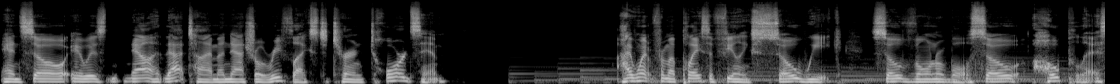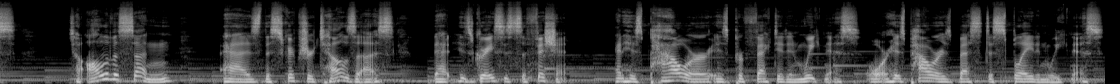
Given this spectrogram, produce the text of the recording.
And so it was now at that time a natural reflex to turn towards Him. I went from a place of feeling so weak, so vulnerable, so hopeless, to all of a sudden, as the scripture tells us, that His grace is sufficient and His power is perfected in weakness, or His power is best displayed in weakness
